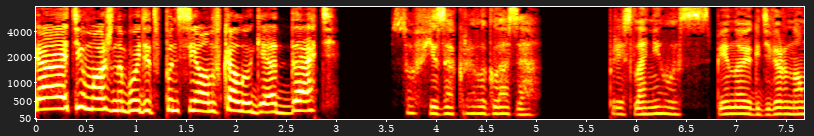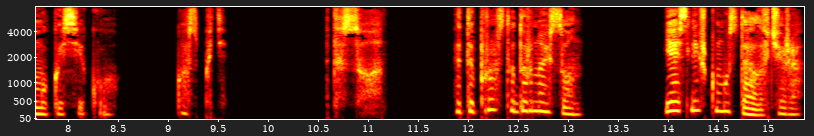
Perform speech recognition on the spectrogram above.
Кате можно будет в пансион в Калуге отдать. Софья закрыла глаза, прислонилась спиной к дверному косяку. Господи, это сон. Это просто дурной сон. Я слишком устала вчера.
